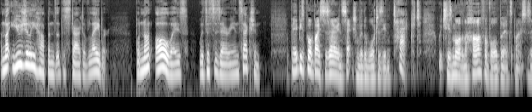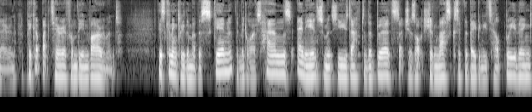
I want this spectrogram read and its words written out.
and that usually happens at the start of labour, but not always with the caesarean section. Babies born by caesarean section with the waters intact, which is more than half of all births by caesarean, pick up bacteria from the environment. This can include the mother's skin, the midwife's hands, any instruments used after the birth, such as oxygen masks if the baby needs help breathing,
